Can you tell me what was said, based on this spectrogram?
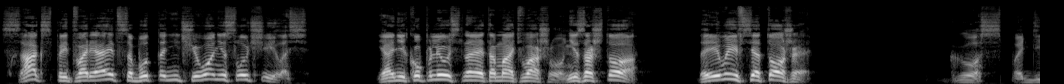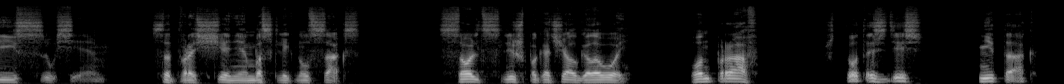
Сакс притворяется, будто ничего не случилось. Я не куплюсь на это, мать вашу, ни за что. Да и вы все тоже. Господи Иисусе! С отвращением воскликнул Сакс. Сольц лишь покачал головой. Он прав. Что-то здесь не так.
